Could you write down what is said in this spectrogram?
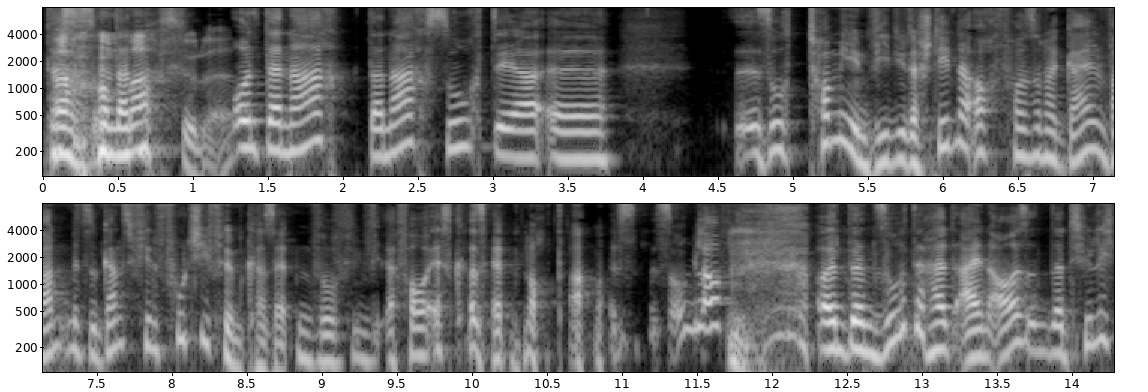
Das Warum und dann- machst du das? Und danach, danach sucht der, äh, sucht Tommy ein Video, da steht er auch vor so einer geilen Wand mit so ganz vielen Fuji-Film-Kassetten, so VHS-Kassetten noch damals. Das ist unglaublich. Und dann sucht er halt einen aus und natürlich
